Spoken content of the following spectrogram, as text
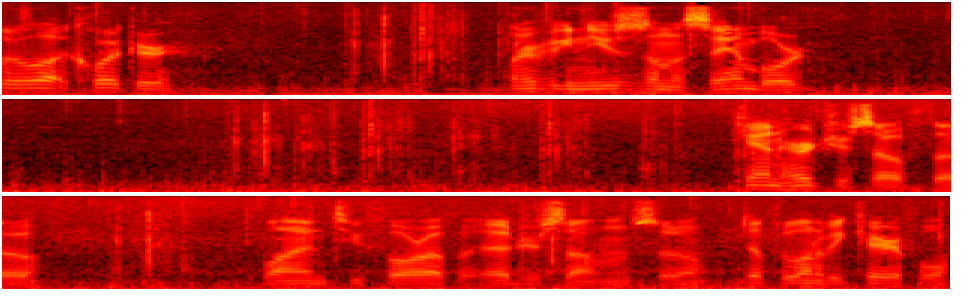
A lot quicker. Wonder if you can use this on the sandboard. Can't hurt yourself though, flying too far off an edge or something, so definitely want to be careful.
